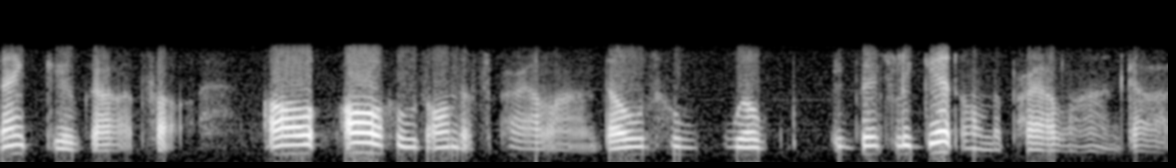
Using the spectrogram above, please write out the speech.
Thank you, God, for all all who's on this prayer line, those who will eventually get on the prayer line, God.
